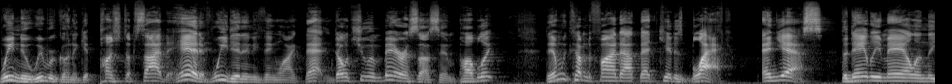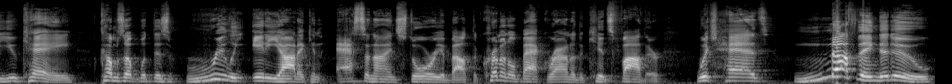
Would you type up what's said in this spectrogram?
we knew we were going to get punched upside the head if we did anything like that. And don't you embarrass us in public. Then we come to find out that kid is black. And yes, the Daily Mail in the UK comes up with this really idiotic and asinine story about the criminal background of the kid's father, which has nothing to do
